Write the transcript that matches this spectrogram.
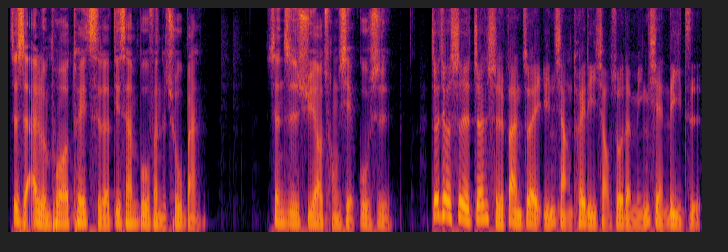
这使爱伦坡推迟了第三部分的出版，甚至需要重写故事。这就是真实犯罪影响推理小说的明显例子。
